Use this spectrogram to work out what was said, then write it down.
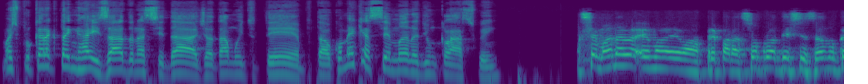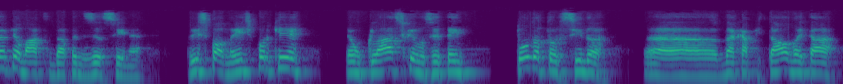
Mas para o cara que está enraizado na cidade, já está há muito tempo tal, como é que é a semana de um clássico, hein? A semana é uma, é uma preparação para uma decisão do campeonato, dá para dizer assim, né? Principalmente porque é um clássico e você tem toda a torcida uh, da capital, vai estar tá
